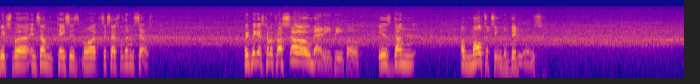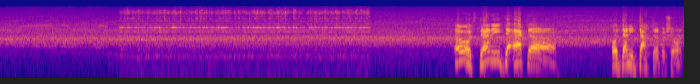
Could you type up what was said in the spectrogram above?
which were in some cases more successful than himself. Britwigger's come across so many people. He has done a multitude of videos. Oh, it's Danny the Actor. Or Danny Doctor for short.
